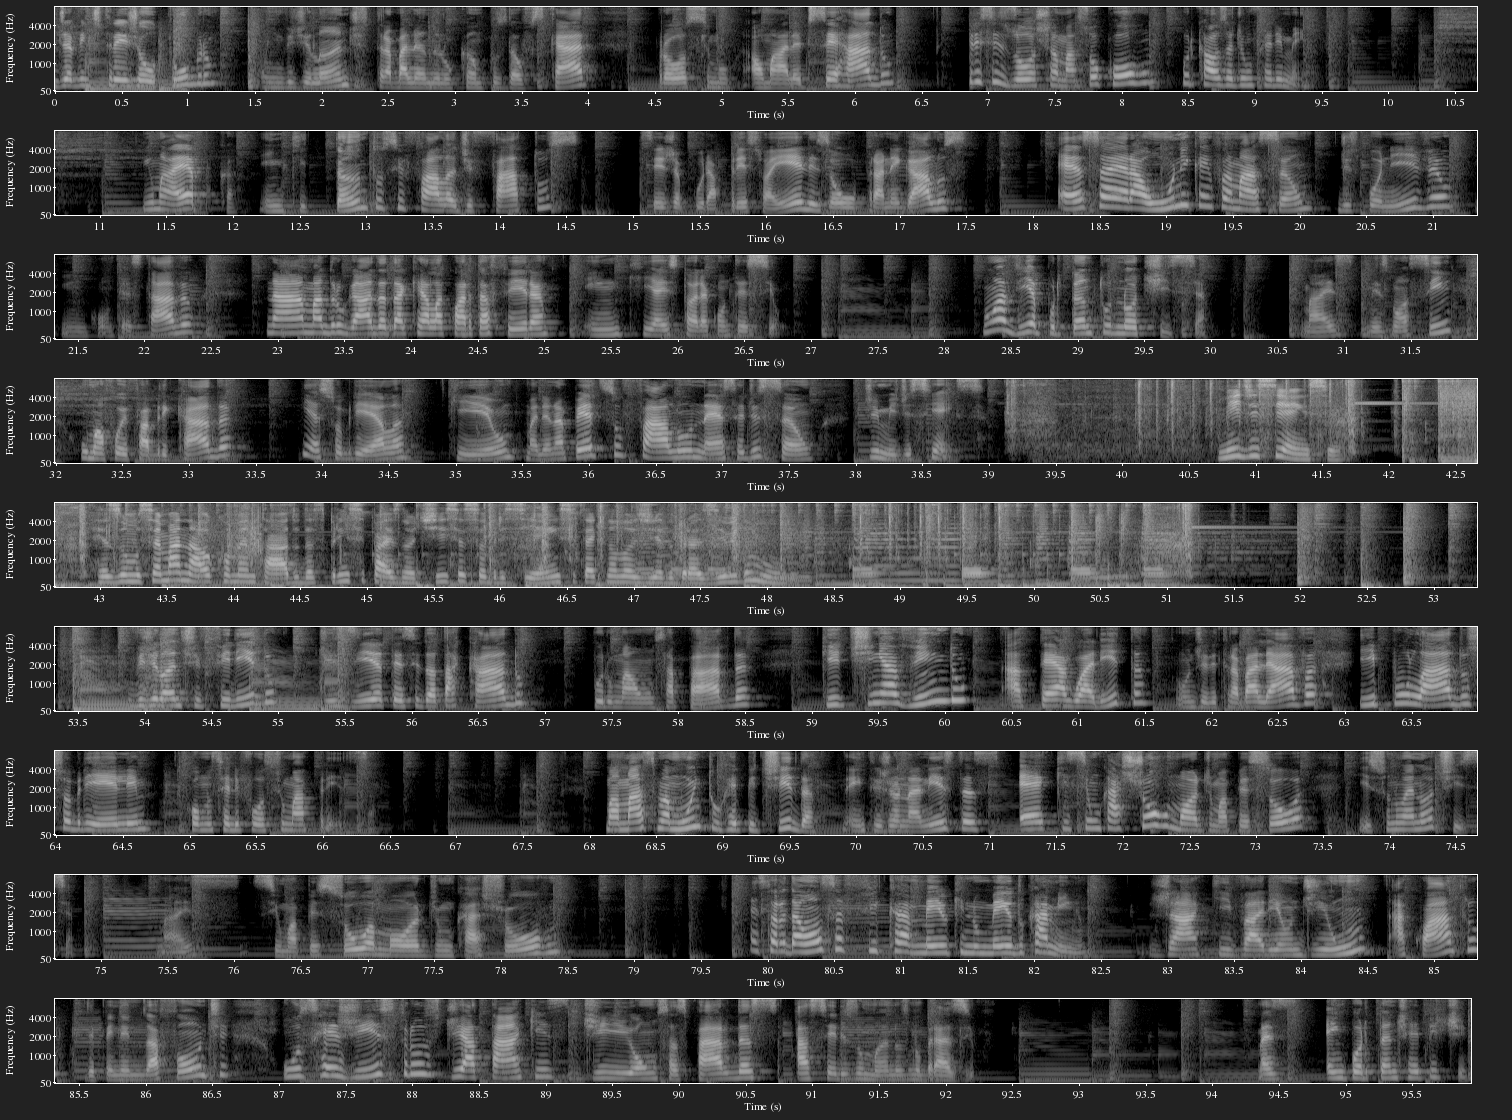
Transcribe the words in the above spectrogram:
No dia 23 de outubro, um vigilante trabalhando no campus da UFSCar, próximo a uma área de cerrado, precisou chamar socorro por causa de um ferimento. Em uma época em que tanto se fala de fatos, seja por apreço a eles ou para negá-los, essa era a única informação disponível e incontestável na madrugada daquela quarta-feira em que a história aconteceu. Não havia, portanto, notícia. Mas, mesmo assim, uma foi fabricada e é sobre ela que eu, Mariana Petzo, falo nessa edição de Mídia e Ciência. Mídia e Ciência. Resumo semanal comentado das principais notícias sobre ciência e tecnologia do Brasil e do mundo. O vigilante ferido dizia ter sido atacado por uma onça parda que tinha vindo até a guarita, onde ele trabalhava, e pulado sobre ele como se ele fosse uma presa. Uma máxima muito repetida entre jornalistas é que se um cachorro morde uma pessoa, isso não é notícia. Mas se uma pessoa morde um cachorro, a história da onça fica meio que no meio do caminho, já que variam de 1 a 4, dependendo da fonte, os registros de ataques de onças pardas a seres humanos no Brasil. Mas é importante repetir.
